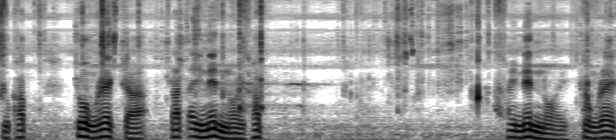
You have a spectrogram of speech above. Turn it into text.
ดูครับ ช่วงแรกจะรัดไอ้แน่นหน่อยครับ ให้แน่นหน่อย ช่วงแรก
